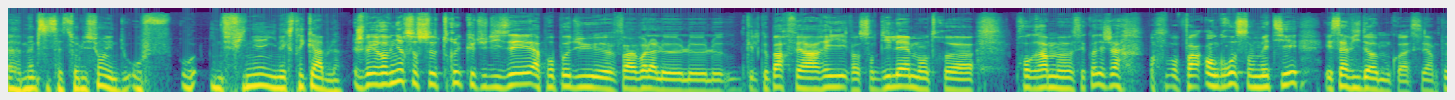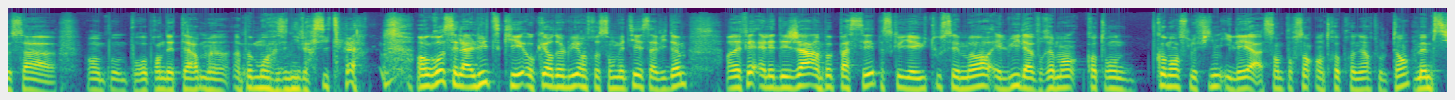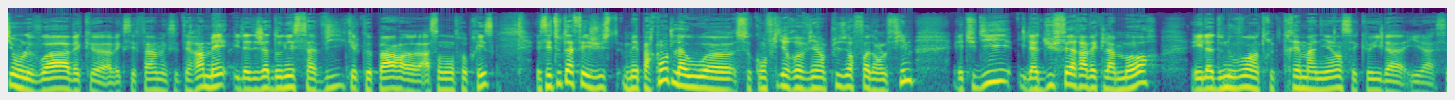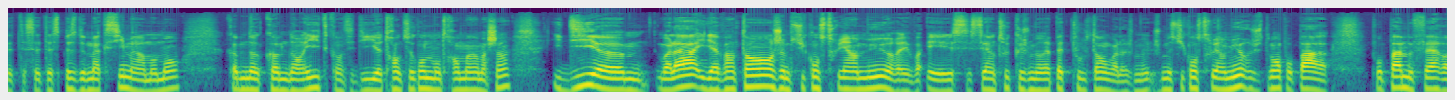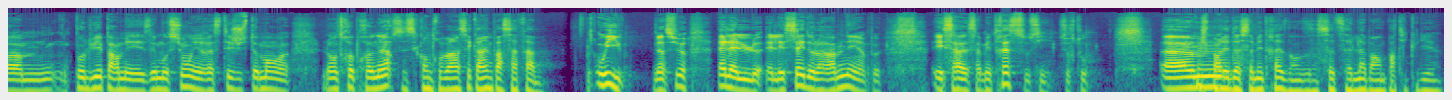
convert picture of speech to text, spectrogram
Euh, même si cette solution est au, au, in fine inextricable. Je vais revenir sur ce truc que tu disais à propos du, euh, enfin voilà, le, le, le- quelque part Ferrari, son dilemme entre euh, programme, euh, c'est quoi déjà? Enfin, en gros, son métier et sa vie d'homme, quoi. C'est un peu ça, euh, pour, reprendre des termes un peu moins universitaires. en gros, c'est la lutte qui est au cœur de lui entre son métier et sa vie d'homme. En effet, elle est déjà un peu passée parce qu'il y a eu tous ces morts et lui, il a vraiment, quand on commence le film, il est à 100% entrepreneur tout le temps, même si on le voit avec, euh, avec ses femmes, etc. Mais il a déjà donné sa vie quelque part euh, à son entreprise. Et c'est tout à fait juste. Mais par contre, là où euh, ce conflit revient plusieurs fois dans le film, et tu dis, il a dû faire avec la mort, et il a de nouveau un truc très manien, c'est qu'il a, il a cette, cette espèce de maxime à un moment, comme dans, comme dans Hit, quand il dit euh, 30 secondes, montre en main, machin. Il dit, euh, voilà, il y a 20 ans, je me suis construit un mur, et, c'est c'est un truc que je me répète tout le temps, voilà, je me, je me suis construit un mur justement pour pas, pour pas me faire euh, polluer par mes émotions et rester justement euh, l'entrepreneur. C'est contrebalancé quand même par sa femme. Oui, bien sûr. Elle, elle, elle essaye de le ramener un peu. Et sa, sa maîtresse aussi, surtout. Euh, Je parlais de sa maîtresse dans cette scène-là en particulier.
